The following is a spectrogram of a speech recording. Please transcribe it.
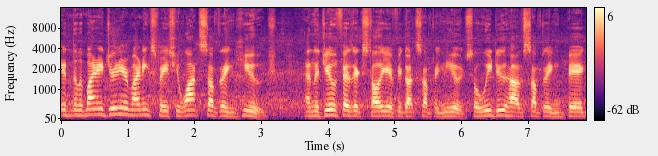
in the mining, junior mining space, you want something huge. And the geophysics tell you if you got something huge. So we do have something big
